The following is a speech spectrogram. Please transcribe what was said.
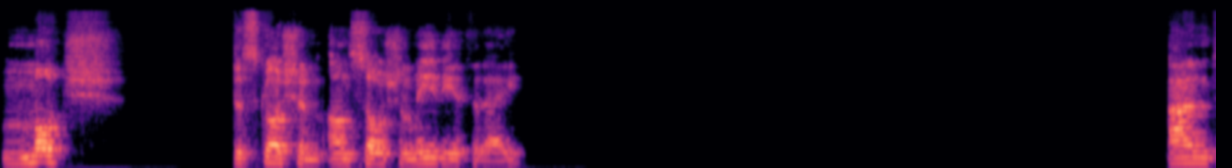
much discussion on social media today. And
